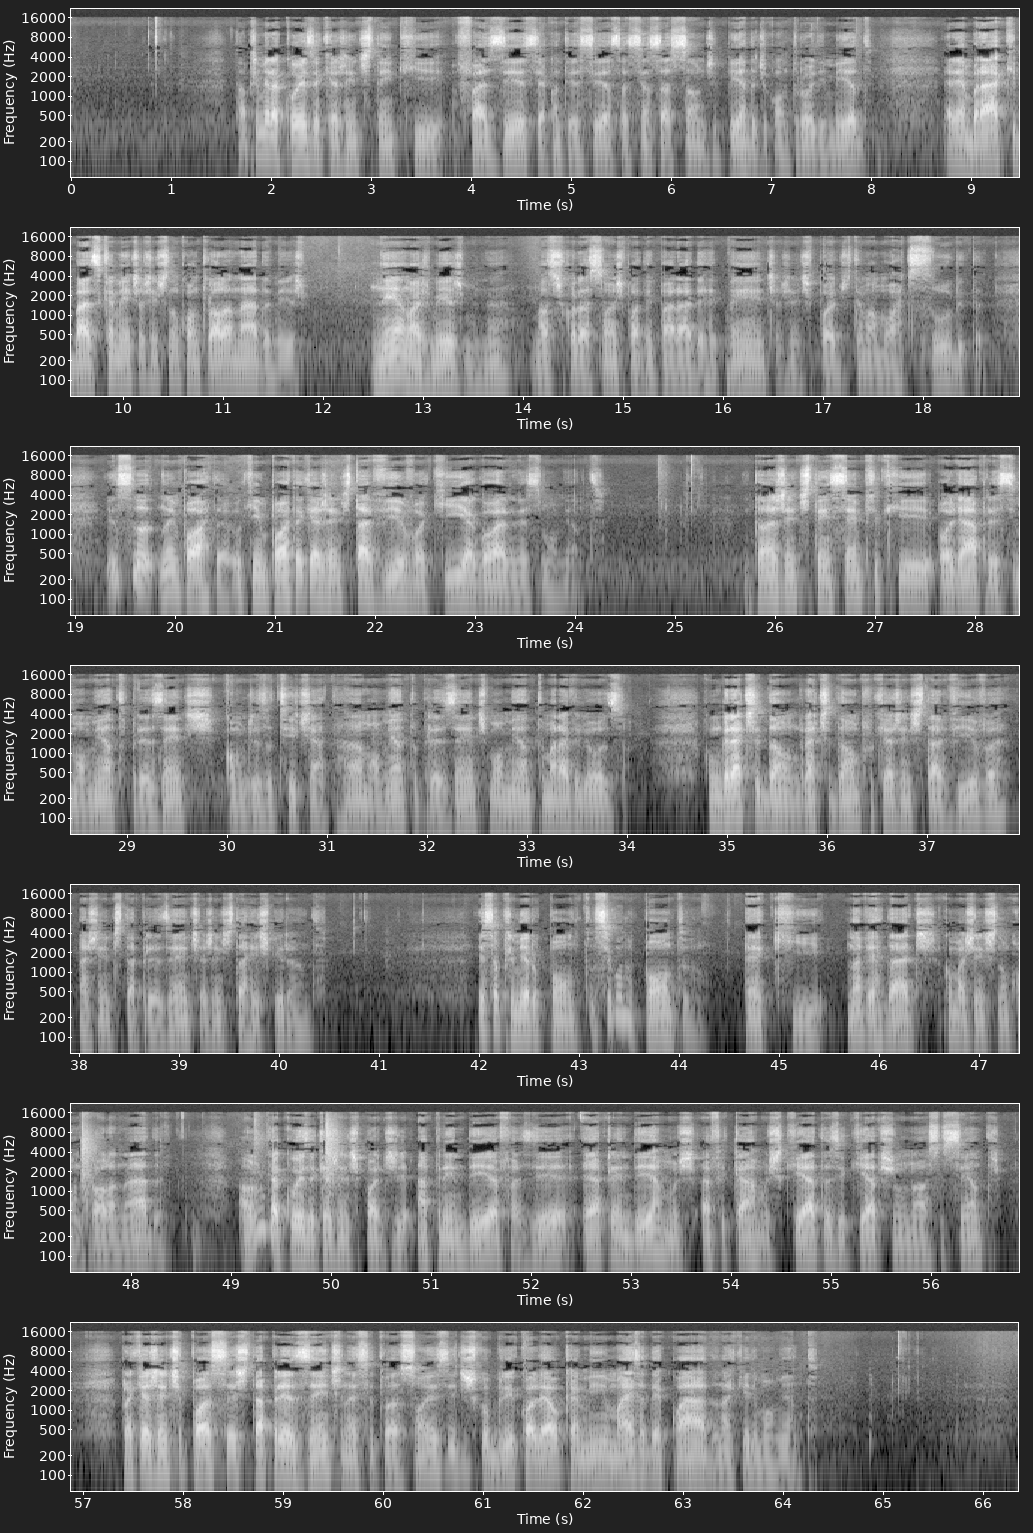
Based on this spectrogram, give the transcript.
Então, a primeira coisa que a gente tem que fazer se acontecer essa sensação de perda de controle e medo é lembrar que basicamente a gente não controla nada mesmo, nem a nós mesmos, né? Nossos corações podem parar de repente, a gente pode ter uma morte súbita. Isso não importa. O que importa é que a gente está vivo aqui e agora, nesse momento. Então a gente tem sempre que olhar para esse momento presente, como diz o Teaching at Home, momento presente, momento maravilhoso. Com gratidão, gratidão porque a gente está viva, a gente está presente, a gente está respirando. Esse é o primeiro ponto. O segundo ponto é que, na verdade, como a gente não controla nada, a única coisa que a gente pode aprender a fazer é aprendermos a ficarmos quietas e quietos no nosso centro, para que a gente possa estar presente nas situações e descobrir qual é o caminho mais adequado naquele momento.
